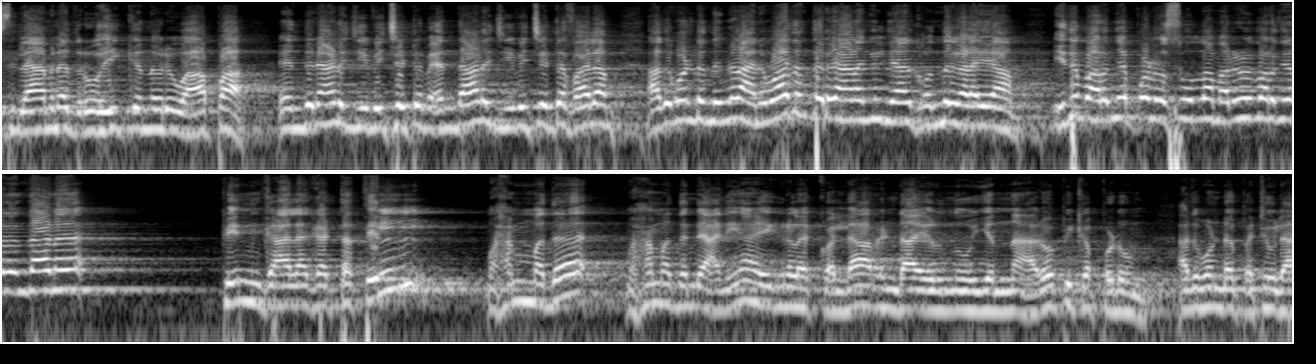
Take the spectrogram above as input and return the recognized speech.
ഇസ്ലാമിനെ ദ്രോഹിക്കുന്ന ഒരു വാപ്പ എന്തിനാണ് ജീവിച്ചിട്ട് എന്താണ് ജീവിച്ചിട്ട് ഫലം? അതുകൊണ്ട് നിങ്ങൾ അനുവാദം തരികയാണെങ്കിൽ ഞാൻ കൊന്നുകളയാം ഇത് പറഞ്ഞപ്പോൾ റസൂല്ല മറുപടി പറഞ്ഞത് എന്താണ്? പിൻകാലഘട്ടത്തിൽ മുഹമ്മദ് മുഹമ്മദിന്റെ അനുയായികളെ കൊല്ലാറുണ്ടായിരുന്നു എന്ന് ആരോപിക്കപ്പെടും. അതുകൊണ്ട് പറ്റൂല?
